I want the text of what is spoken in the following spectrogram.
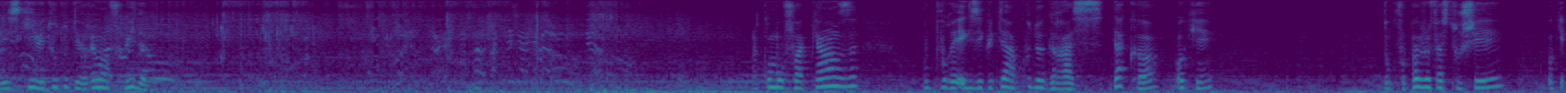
L'esquive et tout, tout est vraiment fluide. Un combo x15. Vous pourrez exécuter un coup de grâce. D'accord, ok. Donc faut pas que je le fasse toucher. Ok.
